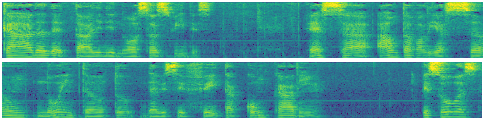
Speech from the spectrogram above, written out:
cada detalhe de nossas vidas. Essa autoavaliação, no entanto, deve ser feita com carinho. Pessoas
